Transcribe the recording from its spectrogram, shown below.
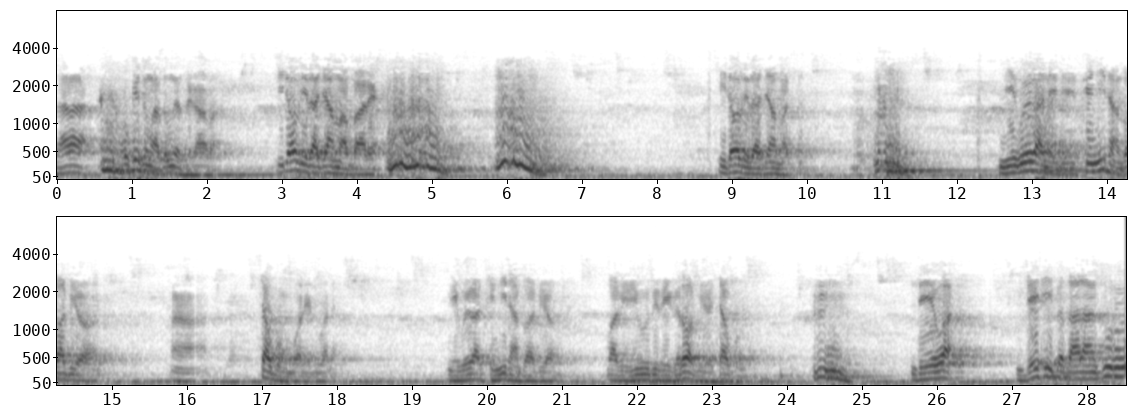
တဲ့ဒါကဟိုခေတ်တုန်းကသုံးတဲ့စကားပါဒီတော့ပြည်သာကြမှာပါတယ် ဒီတော့ပြည်သာကြမှာမြေခွေးကနေပြီးဆင်ကြီးထံသွားပြီးတော့အာကြောက်ပုံပေါ်တယ်သူကလည်းမြေခွေးကဆင်ကြီးထံသွားပြီးတော့သွားပြီးယူသည်သည်ကြော့ပြီးတော့ကြောက်ပုံဒေဝဒိဋ္ဌိပတာရံကုရု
